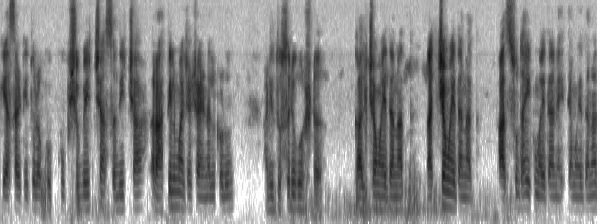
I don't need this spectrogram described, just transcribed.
यासाठी तुला खूप खूप शुभेच्छा सदिच्छा राहतील माझ्या चॅनलकडून. आणि दुसरी गोष्ट कालच्या मैदानात आजच्या मैदानात आज सुद्धा एक मैदान आहे. त्या मैदानात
